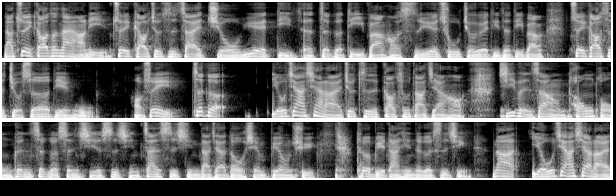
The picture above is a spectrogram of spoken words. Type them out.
那最高站在哪里？最高就是在九月底的这个地方哈，十月初九月底的地方，最高是九十二点五。好，所以这个。油价下来就是告诉大家哈，基本上通膨跟这个升息的事情，暂时性大家都先不用去特别担心这个事情。那油价下来，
